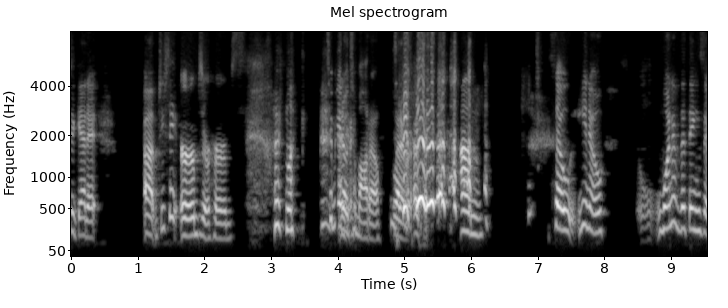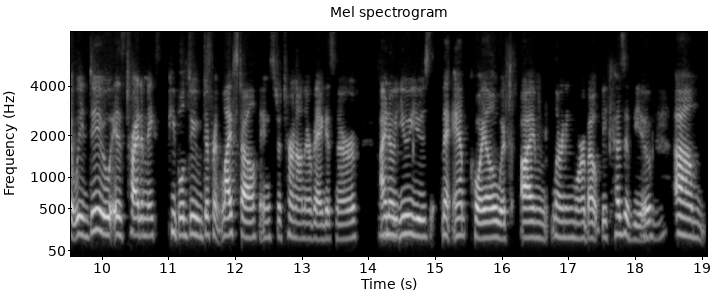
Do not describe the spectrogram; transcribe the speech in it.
to get it uh do you say herbs or herbs i'm like Tomato, Okay. tomato. whatever okay. um so you know one of the things that we do is try to make people do different lifestyle things to turn on their vagus nerve I know Mhm. you use the amp coil, which I'm learning more about because of you. Mhm. Um,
